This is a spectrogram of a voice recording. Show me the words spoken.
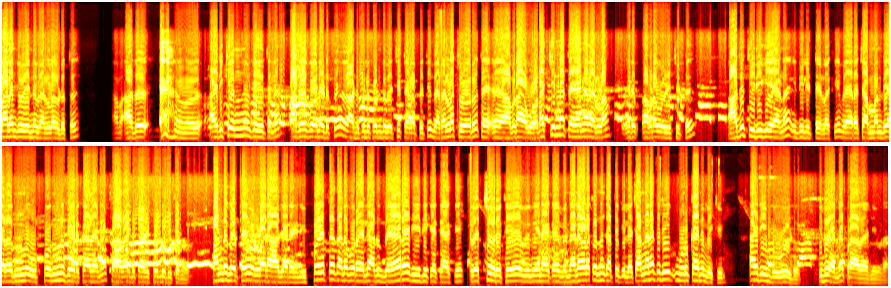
മലഞ്ചുഴിന്ന് വെള്ളം എടുത്ത് അത് അരിക്കൊന്നും ചെയ്യത്തില്ല. അതേപോലെ എടുത്ത് അടുപ്പിൽ കൊണ്ടുവച്ച് തിളപ്പിച്ച് വെള്ളച്ചോറ് അവിടെ ഉടയ്ക്കുന്ന തേങ്ങ വെള്ളം അവിടെ ഒഴിച്ചിട്ട് അത് തിരികെയാണ് ഇതിലിട്ട് ഇളക്കി. വേറെ ചമ്മന്തി അതൊന്നും ഉപ്പൊന്നും ചേർക്കാതെയാണ് സാധാരണ കഴിച്ചുകൊണ്ടിരിക്കുന്നത് പണ്ട് തൊട്ടേ ഉള്ള ഒരു ആചാരമാണ്. ഇപ്പോഴത്തെ തലമുറയിൽ അത് വേറെ രീതിക്കൊക്കെ ആക്കി വെച്ചൊരുക്ക് ഇങ്ങനെയൊക്കെ നിലവിളക്കൊന്നും കത്തിപ്പില്ല. ചന്ദനത്തിരി മുറുക്കാനും വെക്കും. അരിയും പൂവും ഇടും. ഇത് തന്നെ പ്രാധാന്യം ഇവിടെ.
